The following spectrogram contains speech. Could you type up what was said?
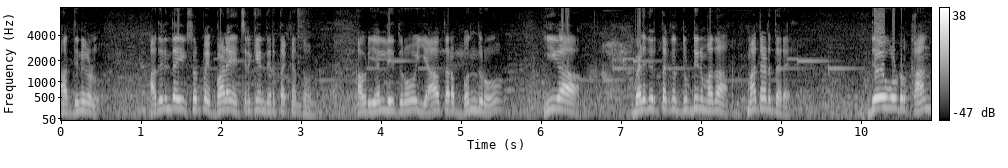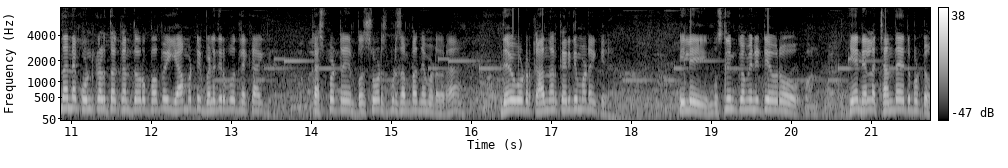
ಆ ದಿನಗಳು. ಅದರಿಂದ ಈಗ ಸ್ವಲ್ಪ ಭಾಳ ಎಚ್ಚರಿಕೆಯಿಂದ ಇರ್ತಕ್ಕಂಥವ್ನು. ಅವ್ರು ಎಲ್ಲಿದ್ದರು ಯಾವ ಥರ ಬಂದರು, ಈಗ ಬೆಳೆದಿರ್ತಕ್ಕಂಥ ದುಡ್ಡಿನ ಮದ ಮಾತಾಡ್ತಾರೆ. ದೇವೇಗೌಡರು ಕಾಂದಾನೆ ಕೊಂಡ್ಕೊಳ್ತಕ್ಕಂಥವ್ರು ಪಾಪ, ಯಾವ ಮಟ್ಟಿಗೆ ಬೆಳೆದಿರ್ಬೋದು ಲೆಕ್ಕ ಹಾಕಿ ಕಷ್ಟಪಟ್ಟು ಬಸ್ ಓಡಿಸ್ಬಿಟ್ಟು ಸಂಪಾದನೆ ಮಾಡೋರ? ದೇವೇಗೌಡರು ಕಾನೂನು ಖರೀದಿ ಮಾಡೋಕ್ಕೆ? ಇಲ್ಲಿ ಮುಸ್ಲಿಂ ಕಮ್ಯುನಿಟಿಯವರು ಏನೆಲ್ಲ ಚಂದ ಎದ್ಬಿಟ್ಟು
